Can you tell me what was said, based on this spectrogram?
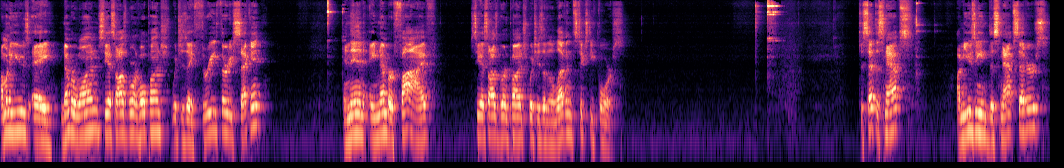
I'm gonna use a number one CS Osborne hole punch, which is a 332nd, and then a number five CS Osborne punch, which is an 1164th. To set the snaps, I'm using the snap setters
